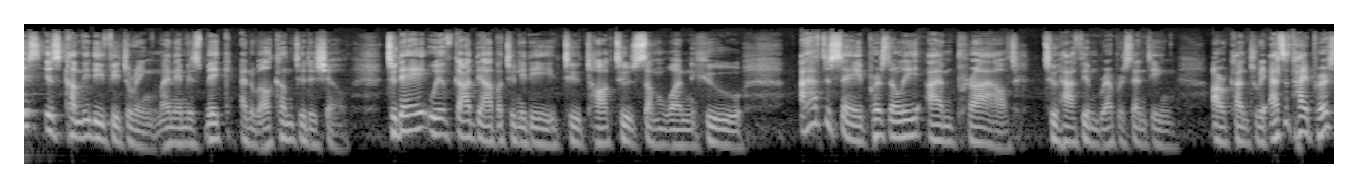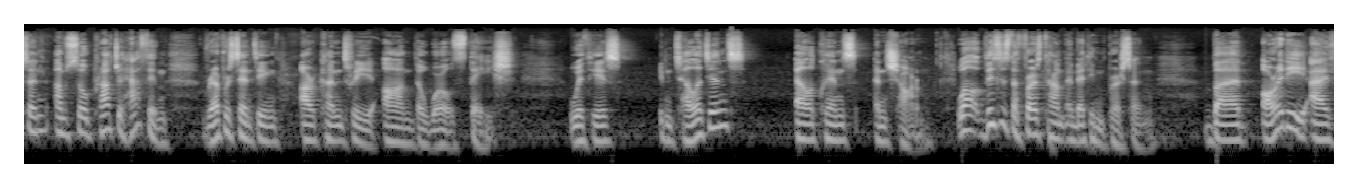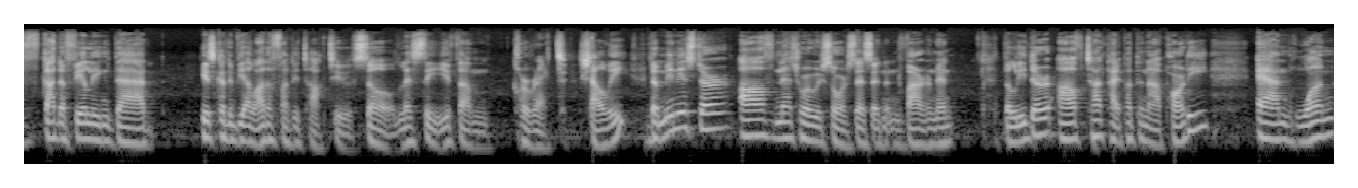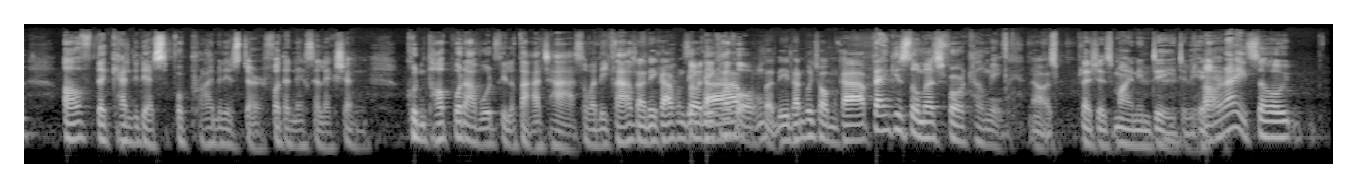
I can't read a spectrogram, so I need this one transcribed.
This is Kham Nee Dee featuring. My name is Vic and welcome to the show. Today we've got the opportunity to talk to someone who I have to say personally I'm proud to have him representing our country. As a Thai person, I'm so proud to have him representing our country on the world stage with his intelligence, eloquence, and charm. Well, this is the first time I met him in person, but already I've got a feeling that He's going to be a lot of fun to talk to. So let's see if I'm correct, shall we? The Minister of Natural Resources and Environment, the leader of Chart Thai Pattana Party, and one of the candidates for prime minister for the next election. คุณท็อปวราวุฒิศิลปะอาชา สวัสดีครับ สวัสดีครับคุณสวัสดีครับผม สวัสดีท่านผู้ชมครับ Thank you so much for coming. Now it's pleasure is mine indeed to be here. All right so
